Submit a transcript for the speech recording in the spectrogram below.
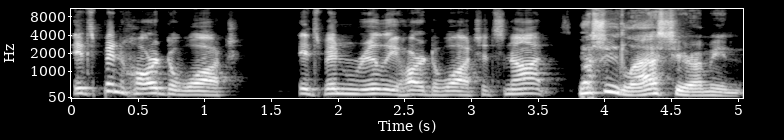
It's been hard to watch. It's been really hard to watch. It's not especially last year. I mean,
